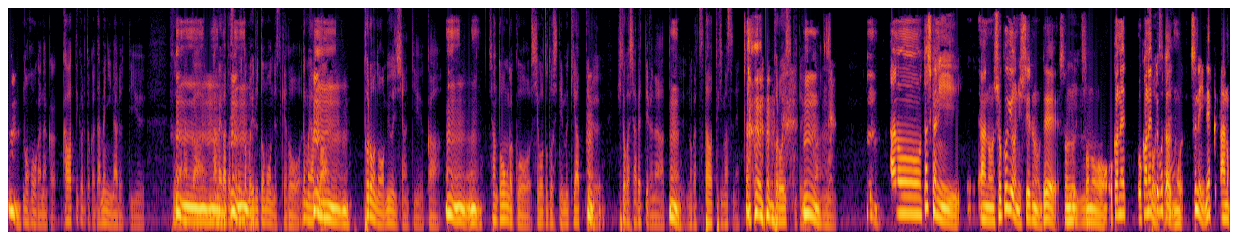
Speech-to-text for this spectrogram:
うん。の方がなんか変わってくるとかダメになるっていう風ななんか考え方する人もいると思うんですけど、でもやっぱ、うんうんプロのミュージシャンっていうか、うん。うんうんうん。ちゃんと音楽を仕事として向き合ってる人が喋ってるなっていうのが伝わってきますね。プロ意識というか。あのー確かに、あの、職業にしているので、その、うんうんその、お金、お金ってことはもう常にね、あの、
